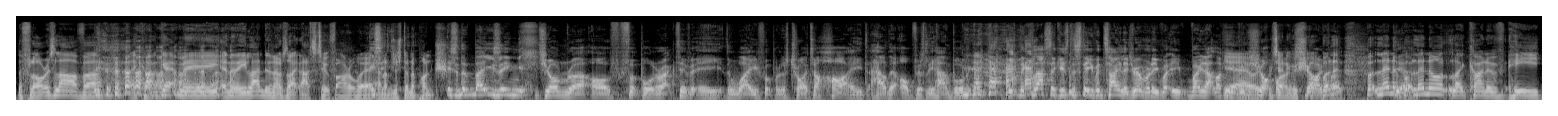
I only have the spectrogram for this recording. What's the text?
the floor is lava, they can't get me, and then he landed, and I was like, that's too far away, and I've just done a punch. It's an amazing genre of footballer activity, the way footballers try to hide how they're obviously handballing it. the, the classic is the Stephen Taylor. Do you remember when he, he made out like he'd yeah, been he shot by he a was shot. But but Leno, Yeah. but Leno, like kind of he.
